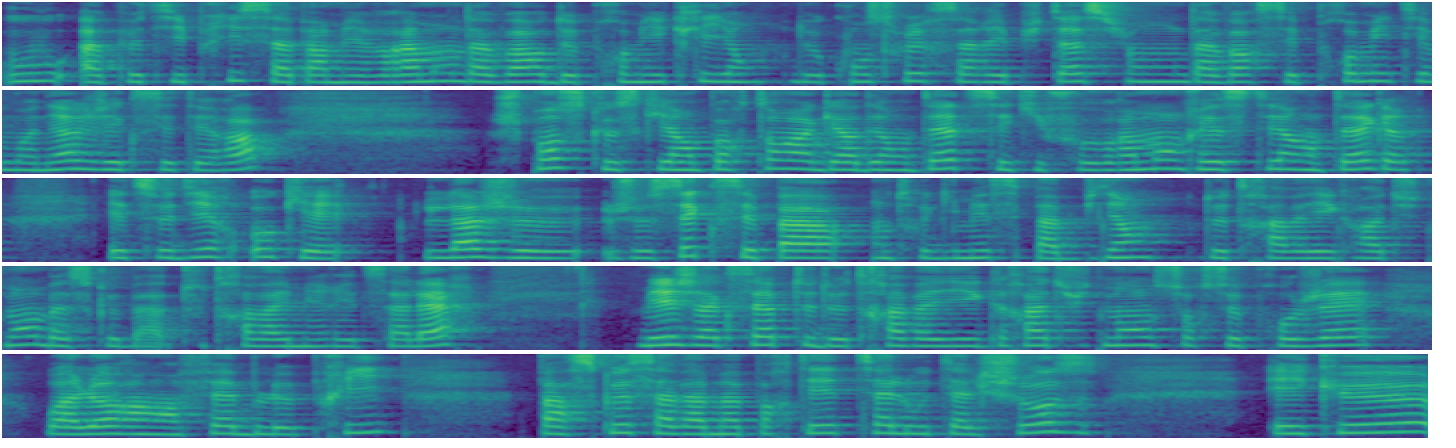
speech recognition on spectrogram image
ou à petit prix, ça permet vraiment d'avoir de premiers clients, de construire sa réputation, d'avoir ses premiers témoignages, etc. Je pense que ce qui est important à garder en tête, c'est qu'il faut vraiment rester intègre et de se dire, ok, là je, sais que c'est pas entre guillemets c'est pas bien de travailler gratuitement parce que bah, tout travail mérite salaire mais j'accepte de travailler gratuitement sur ce projet ou alors à un faible prix parce que ça va m'apporter telle ou telle chose et que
